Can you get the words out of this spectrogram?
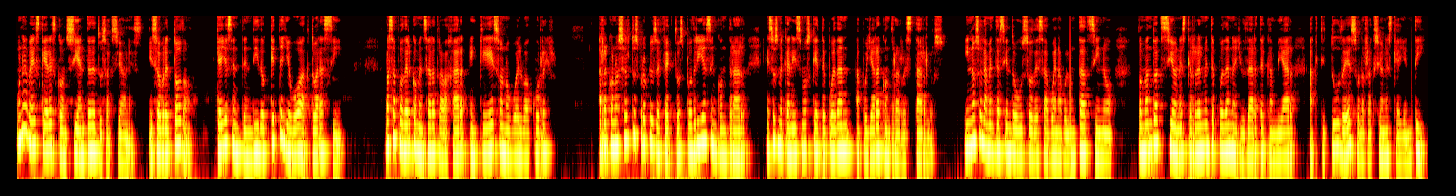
Una vez que eres consciente de tus acciones y sobre todo que hayas entendido qué te llevó a actuar así, vas a poder comenzar a trabajar en que eso no vuelva a ocurrir. Al reconocer tus propios defectos podrías encontrar esos mecanismos que te puedan apoyar a contrarrestarlos, y no solamente haciendo uso de esa buena voluntad, sino tomando acciones que realmente puedan ayudarte a cambiar actitudes o las reacciones que hay en ti.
